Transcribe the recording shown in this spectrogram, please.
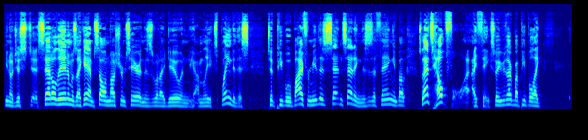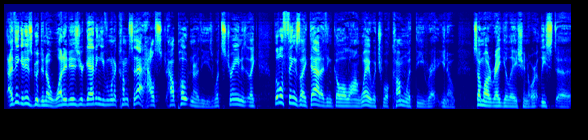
you know, just uh, settled in and was like, hey, I'm selling mushrooms here and this is what I do. And I'm going to explain to this to people who buy from me. This is set and setting. This is a thing. And blah, blah. So that's helpful, I, I think. So you talk about people like, I think it is good to know what it is you're getting, even when it comes to that. How how potent are these? What strain is like little things like that? I think go a long way, which will come with the you know somewhat regulation or at least uh,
